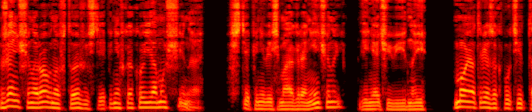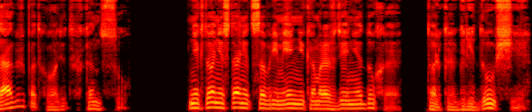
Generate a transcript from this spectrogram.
женщина ровно в той же степени, в какой я мужчина, в степени весьма ограниченной и неочевидной, мой отрезок пути также подходит к концу. Никто не станет современником рождения духа, только грядущие.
